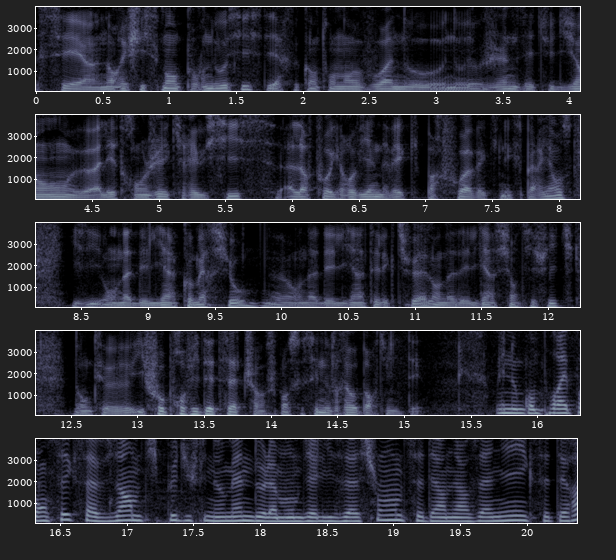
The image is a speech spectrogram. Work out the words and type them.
c'est un enrichissement pour nous aussi, c'est-à-dire que quand on envoie nos, jeunes étudiants euh, à l'étranger qui réussissent, à la fois ils reviennent avec, parfois avec une expérience, on a des liens commerciaux, on a des liens intellectuels, on a des liens scientifiques. Donc il faut profiter de cette chance. Je pense que c'est une vraie opportunité. Oui, donc on pourrait penser que ça vient un petit peu du phénomène de la mondialisation de ces dernières années, etc.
